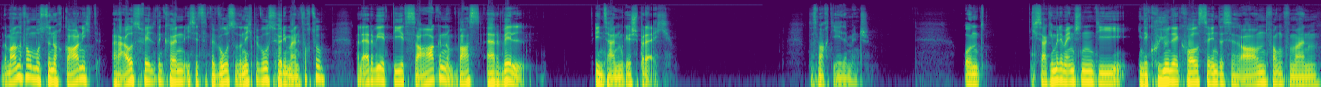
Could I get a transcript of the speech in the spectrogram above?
Und am Anfang musst du noch gar nicht herausfiltern können, ist jetzt bewusst oder nicht bewusst, hör ihm einfach zu. Weil er wird dir sagen, was er will in seinem Gespräch. Das macht jeder Mensch. Und ich sage immer den Menschen, die in der Q&A-Calls sind, das ist der Anfang von meinem,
